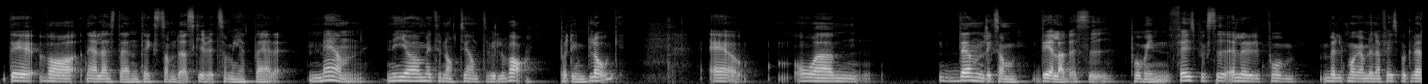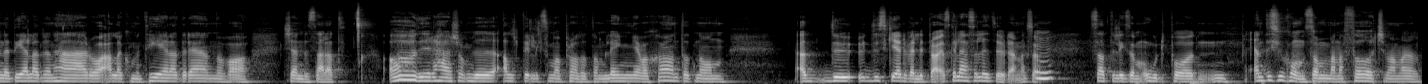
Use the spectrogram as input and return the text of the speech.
det var när jag läste en text som du har skrivit som heter Men, ni gör mig till något jag inte vill vara, på din blogg. Eh, och um, den liksom delades i på min Facebook-sida, eller på väldigt många av mina Facebook-vänner delade den här och alla kommenterade den och var, kände så här att Åh, det är det här som vi alltid liksom har pratat om länge, vad skönt att någon Ja, du, du skrev det väldigt bra. Jag ska läsa lite ur den också. Satte liksom ord på mm, en diskussion som man har fört sedan man var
